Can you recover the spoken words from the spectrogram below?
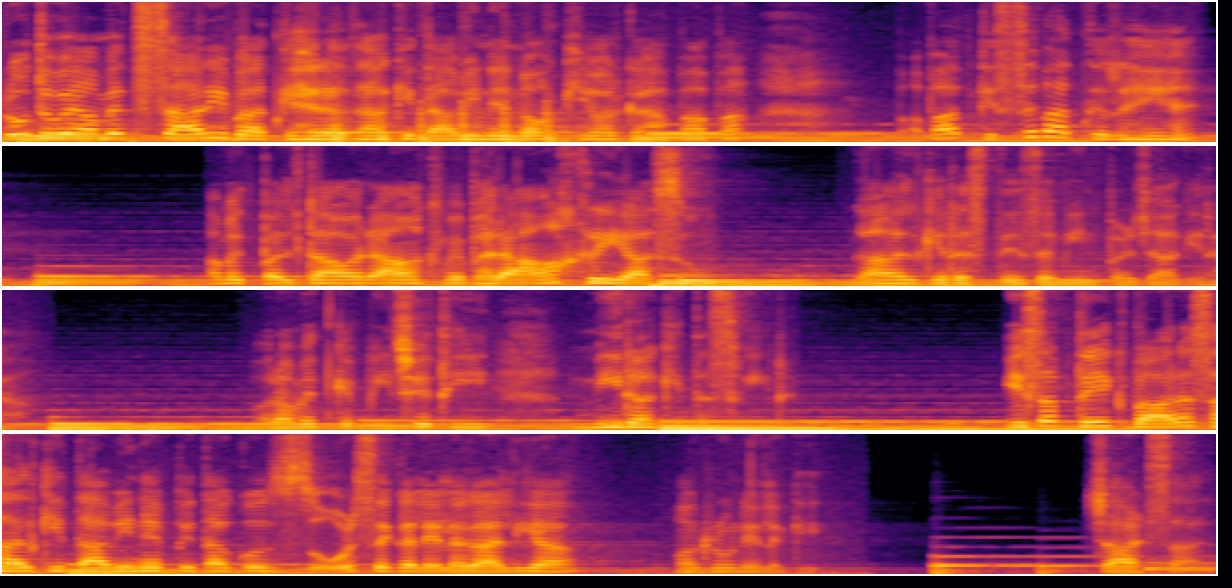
रोते हुए अमित सारी बात कह रहा था कि तावी ने नॉक किया और कहा, पापा पापा, आप किससे बात कर रहे हैं? अमित पलटा और आँख में भरा आखिरी आँसू गाल के रस्ते ज़मीन पर जा गिरा और अमित के पीछे थी मीरा की तस्वीर। ये सब देख बारह साल की तावी ने पिता को ज़ोर से गले लगा लिया और रोने लगी। चार साल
